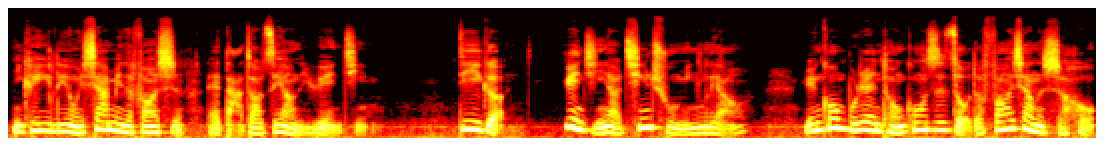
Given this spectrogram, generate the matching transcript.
你可以利用下面的方式来打造这样的愿景：第一个，愿景要清楚明了。员工不认同公司走的方向的时候，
